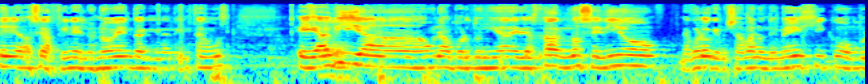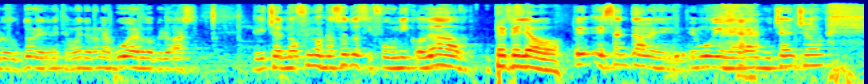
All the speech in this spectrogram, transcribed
eh, o sea, a fines de los 90, que grande que estamos, eh, había una oportunidad de viajar, no se dio. Me acuerdo que me llamaron de México, un productor que en este momento no me acuerdo, pero as- de hecho no fuimos nosotros y fue un Nico Dab. Pepe Lobo. Pe- Exactamente, muy bien acá el muchacho.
